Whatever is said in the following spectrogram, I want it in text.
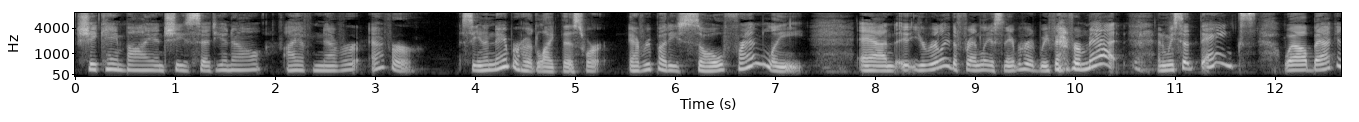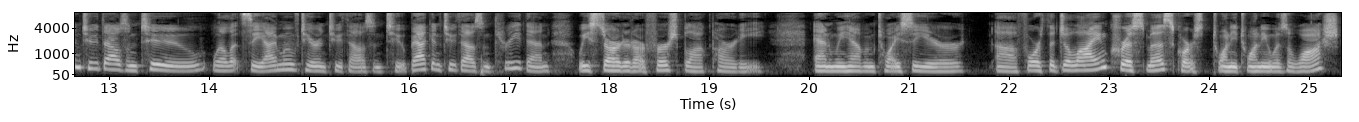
she came by and she said, you know, I have never ever seen a neighborhood like this where everybody's so friendly. And it, you're really the friendliest neighborhood we've ever met. And we said, thanks. Well, back in 2002, well, let's see, I moved here in 2002. Back in 2003, then, we started our first block party. And we have them twice a year, uh, 4th of July and Christmas. Of course, 2020 was a wash.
